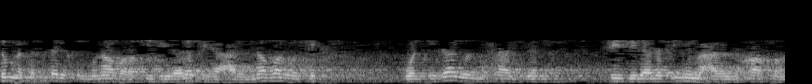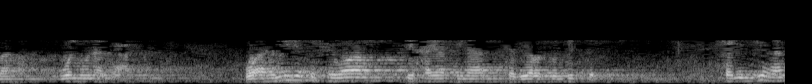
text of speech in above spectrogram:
ثم تفترق المناظرة في دلالتها على النظر والفكر. والجدال والمحاجة في دلالتهما على المخاصمة والمنازعة. وأهمية الحوار في حياتنا كبيرة جدا. فمن جهة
